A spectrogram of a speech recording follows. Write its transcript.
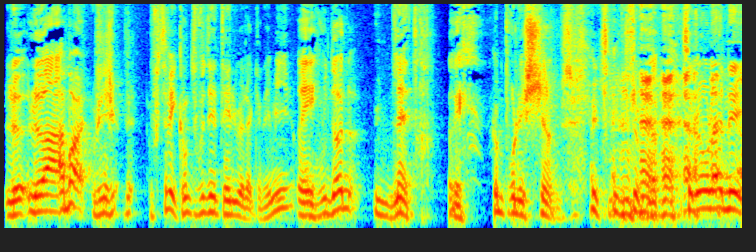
Le, le A. Ah, moi, vous savez, quand vous êtes élu à l'Académie, on vous donne une lettre. Comme pour les chiens, selon l'année.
